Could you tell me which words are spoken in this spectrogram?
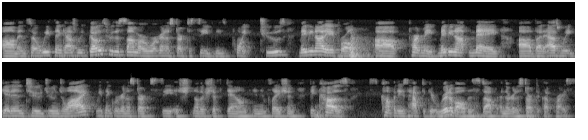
Um, and so we think as we go through the summer, we're going to start to see these point twos, maybe not April, uh, pardon me, maybe not May, uh, but as we get into June, July, we think we're going to start to see another shift down in inflation because companies have to get rid of all this stuff and they're going to start to cut price.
